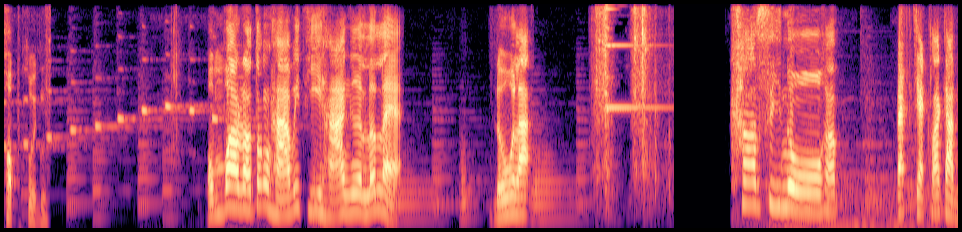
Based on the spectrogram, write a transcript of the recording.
ขอบคุณ ผมว่าเราต้องหาวิธีหาเงินแล้วแหละ ดูละ คาสิโนครับ แบ็กแจ็คละกัน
